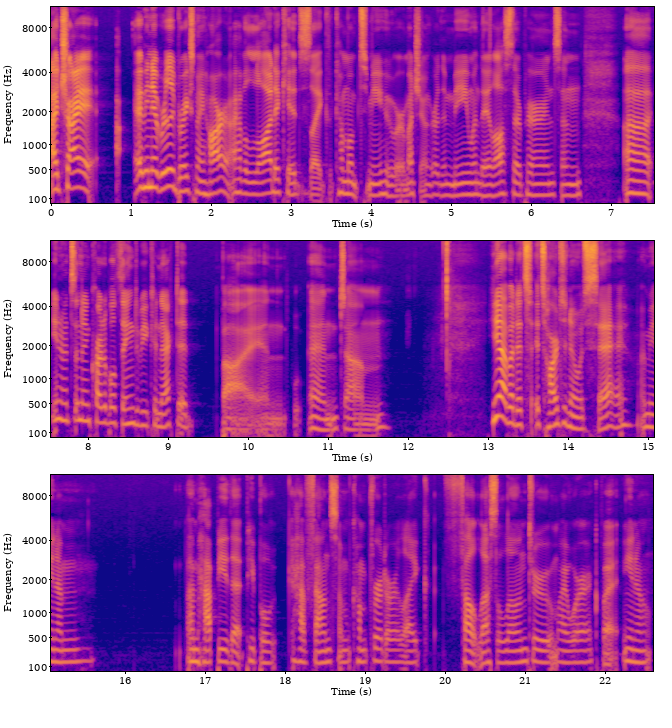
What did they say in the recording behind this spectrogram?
I try. I mean, it really breaks my heart. I have a lot of kids like come up to me who are much younger than me when they lost their parents, and uh, you know, it's an incredible thing to be connected by, and and um, yeah, but it's it's hard to know what to say. I mean, I'm I'm happy that people have found some comfort or like felt less alone through my work, but you know,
